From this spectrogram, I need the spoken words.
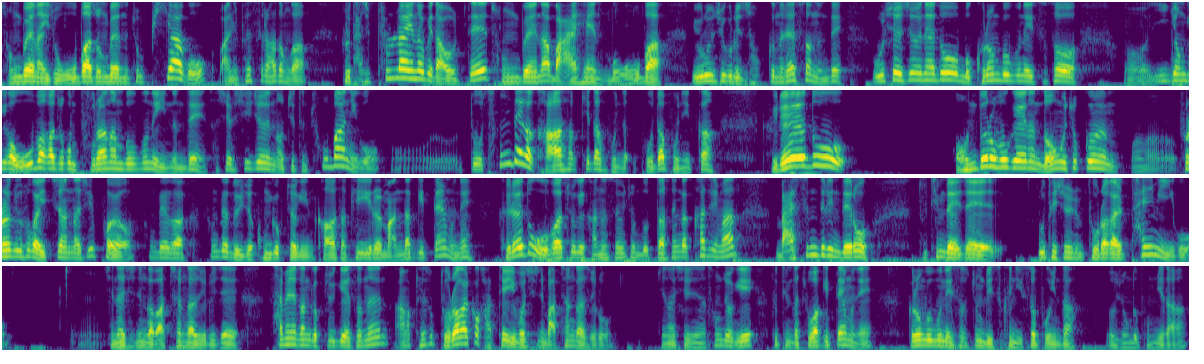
정배나 이제 오바 정배는 좀 피하고 많이 패스를 하던가 그리고 다시 풀 라인업이 나올 때 정배나 마헨, 뭐 오바 이런 식으로 이제 접근을 했었는데 올 시즌에도 뭐 그런 부분에 있어서 어, 이 경기가 오바가 조금 불안한 부분이 있는데 사실 시즌 어쨌든 초반이고 어, 또 상대가 가와사키다 보다, 보다 보니까 그래도 언더로 보기에는 너무 조금 어, 불안 요소가 있지 않나 싶어요. 상대가 상대도 이제 공격적인 가와사키를 만났기 때문에 그래도 오바 쪽의 가능성이 좀 높다 생각하지만 말씀드린 대로 두 팀 다 이제 로테이션이 좀 돌아갈 타이밍이고 음, 지난 시즌과 마찬가지로 이제 3일 간격 주기에서는 아마 계속 돌아갈 것 같아요. 이번 시즌 마찬가지로 지난 시즌 성적이 두 팀 다 좋았기 때문에 그런 부분에 있어서 좀 리스크는 있어 보인다. 이 정도 봅니다.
